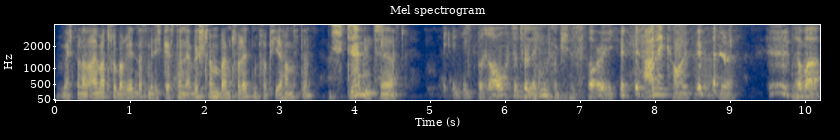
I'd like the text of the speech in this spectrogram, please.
Möchte man dann einmal drüber reden, dass wir dich gestern erwischt haben beim Toilettenpapier hamstern? Stimmt. Ja. ich, ich brauchte Toilettenpapier, sorry. Panikkäufe. ja. Hör mal,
